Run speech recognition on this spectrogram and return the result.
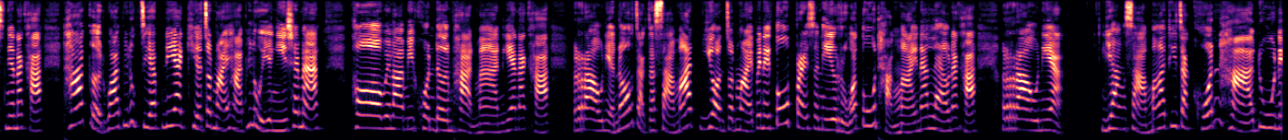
สเนี่ยนะคะ ถ้าเกิดว่าพี่ลูกเจี๊ยบเนี่ยเขียนจดหมายหาพี่หลุยอย่างนี้ใช่ไหมพอเวลามีคนเดินผ่านมาเนี่ยนะคะ เราเนี่ยนอกจากจะสามารถหย่อนจดหมายไปในตู้ไปรษณีย์หรือว่าตู้ถังไม้นั่นแล้วนะคะ เราเนี่ย ยังสามารถที่จะค้นหาดูใน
